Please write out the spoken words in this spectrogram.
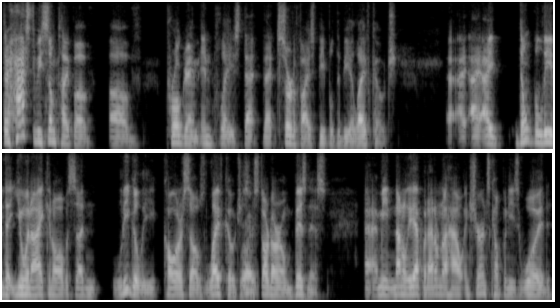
There has to be some type of of program in place that that certifies people to be a life coach. I, I, I don't believe that you and I can all of a sudden legally call ourselves life coaches Right. and start our own business. I mean, not only that, but I don't know how insurance companies would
